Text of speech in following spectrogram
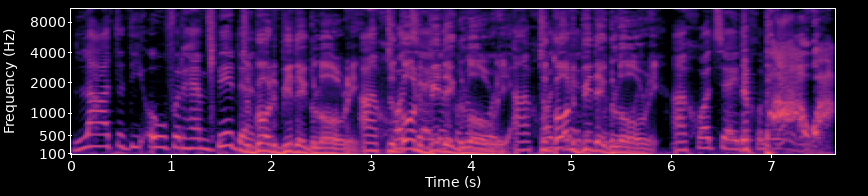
Laten die over hem To bidden. God be the glory. Aan To God God zij be de the glory. Aan To God God zij be de the glory. Aan God zij de The glorie. power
